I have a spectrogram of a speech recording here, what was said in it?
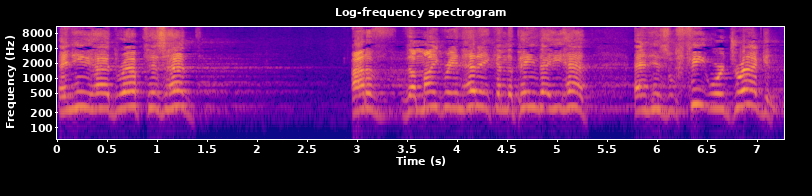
And he had wrapped his head out of the migraine headache and the pain that he had and his feet were dragging.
